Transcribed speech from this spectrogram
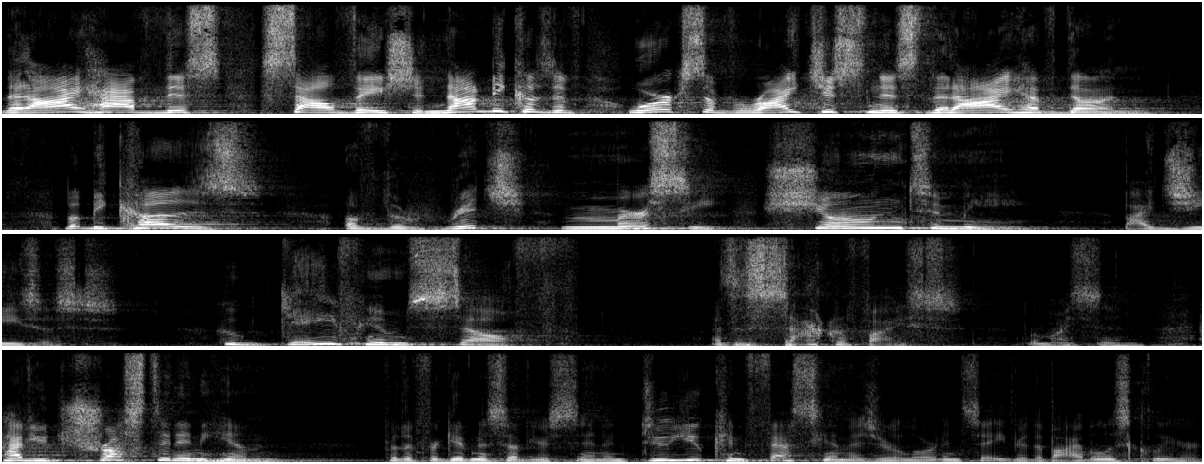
that I have this salvation, not because of works of righteousness that I have done, but because of the rich mercy shown to me by Jesus, who gave himself as a sacrifice for my sin? Have you trusted in Him for the forgiveness of your sin? And do you confess Him as your Lord and Savior? The Bible is clear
